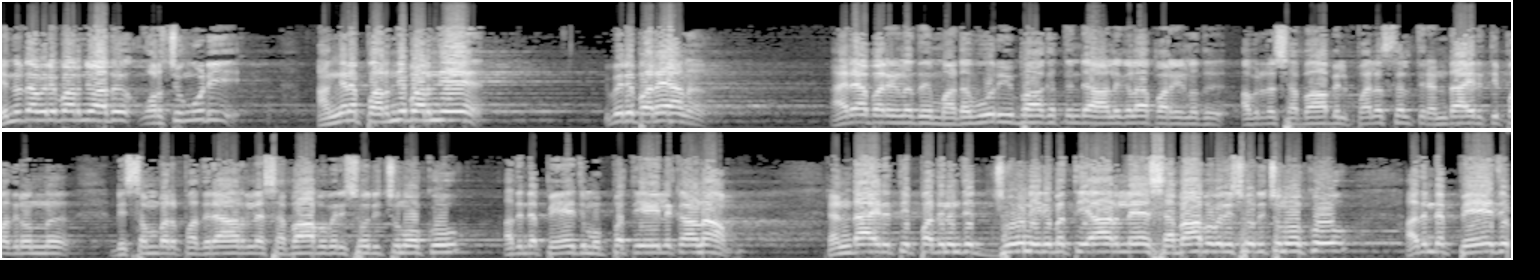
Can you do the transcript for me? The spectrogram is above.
എന്നിട്ട് അവർ പറഞ്ഞു അത് കുറച്ചും കൂടി അങ്ങനെ പറഞ്ഞു പറഞ്ഞ് ഇവർ പറയാണ് ആരാ പറയണത്? മടവൂർ വിഭാഗത്തിന്റെ ആളുകളാ പറയണത്. അവരുടെ ശബാബിൽ പല സ്ഥലത്ത് രണ്ടായിരത്തി പതിനൊന്ന് ഡിസംബർ പതിനാറിലെ ഷബാബ് പരിശോധിച്ചു നോക്കൂ. അതിന്റെ പേജ് മുപ്പത്തിയേഴിൽ കാണാം. രണ്ടായിരത്തി പതിനഞ്ച് ജൂൺ ഇരുപത്തിയാറിലെ ഷബാബ് പരിശോധിച്ചു നോക്കൂ. അതിന്റെ പേജ്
